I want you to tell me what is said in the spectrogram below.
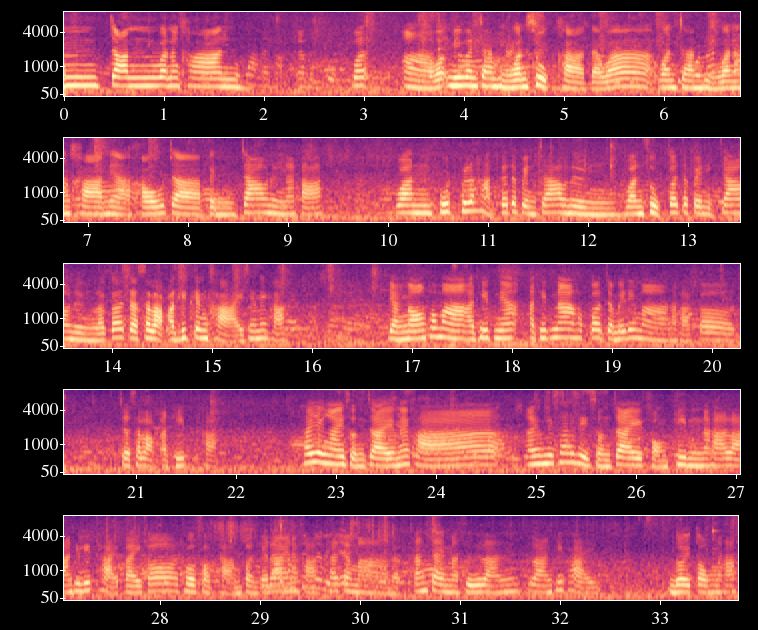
จันทร์วันอังคารทุกวันเลยค่ะจันทร์ถึงศุกร์วันอ่าวันมีวันจันทร์ถึงวันศุกร์ค่ะ แต่ว่าวันจันทร์ถึงวันอังคารเนี่ยเขาจะเป็นเจ้าหนึ่งนะคะ วันพุธพฤหัสก็จะเป็นเจ้าหนึ่งวันศุกร์ก็จะเป็นอีกเจ้าหนึ่งแล้วก็จะสลับอาทิตย์กันขายใช่ไหมคะอย่างน้องเข้ามาอาทิตย์เนี้ยอาทิตย์หน้าเขาก็จะไม่ได้มานะคะ ก็จะสลับอาทิตย์ค่ะ ถ้ายังไงสนใจไหมคะเอ้ยไม่ใช่สิสนใจของกินนะคะ ร้านที่ลิศถ่ายไปก็โทรสอบถามก่อนก็ได้นะคะ ถ้าจะมาแบบตั้งใจมาซื้อร้านร้านที่ถ่ายโดยตรงนะคะ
